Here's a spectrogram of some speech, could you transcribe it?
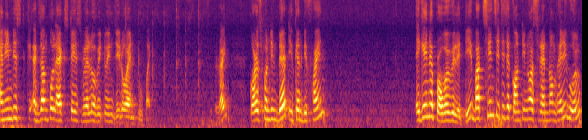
and in this example x stays value between 0 and 2 pi right? Corresponding that you can define again a probability but since it is a continuous random variable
